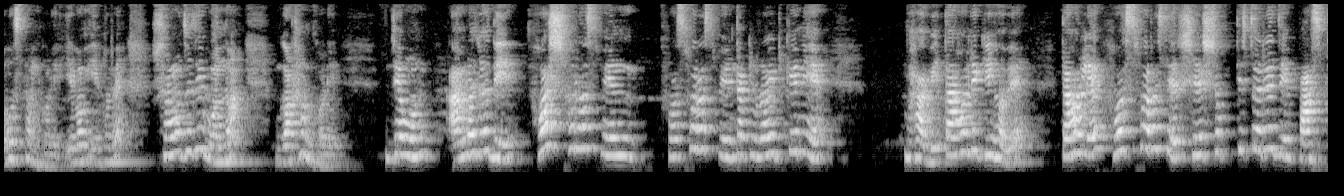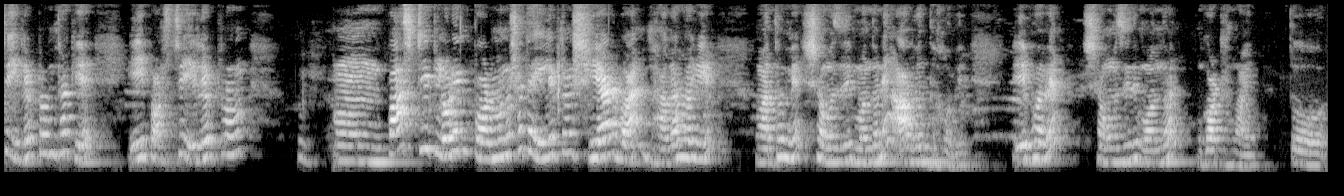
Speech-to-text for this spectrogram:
অবস্থান করে এবং এভাবে সমযোজী বন্ধন গঠন করে। যেমন আমরা যদি ফসফরাস পেন, ফসফরাস পেন্টাক্লোরাইডকে নিয়ে ভাবি, তাহলে কি হবে? তাহলে ফসফরাসের শেষ শক্তি স্তরে যে পাঁচটি ইলেকট্রন থাকে, এই পাঁচটি ইলেকট্রন পাঁচটি ক্লোরিন পরমাণুর সাথে ইলেকট্রন শেয়ার বা ভাগাভাগির মাধ্যমে সমযোজী বন্ধনে আবদ্ধ হবে। এইভাবে সমযোজী বন্ধন গঠন হয়। তো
